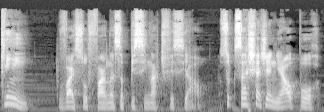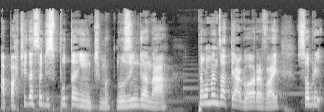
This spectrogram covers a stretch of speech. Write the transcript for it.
quem vai surfar nessa piscina artificial. Success é genial por, a partir dessa disputa íntima, nos enganar, pelo menos até agora, vai, sobre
